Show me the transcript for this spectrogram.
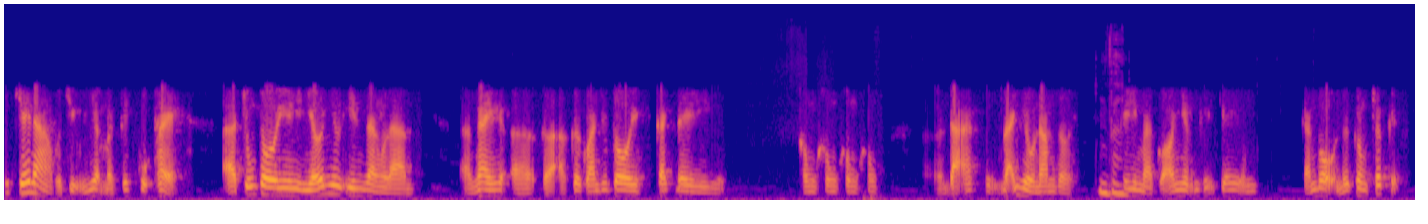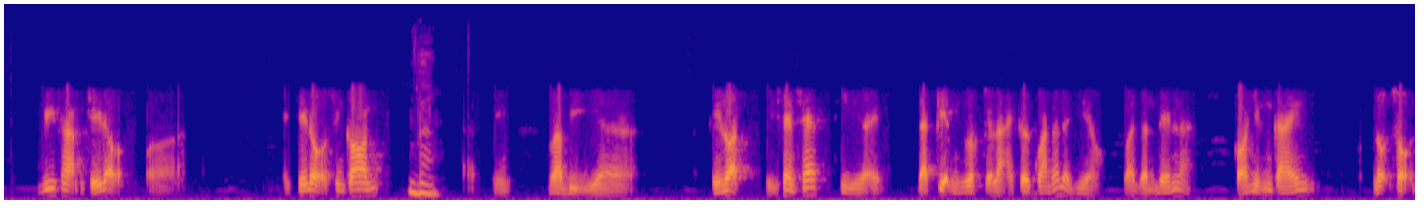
cái chế nào của chịu nhiệm một cái cụ thể à, chúng tôi nhớ như in rằng là à, ngay ở, ở cơ quan chúng tôi cách đây không không không không đã đã nhiều năm rồi vâng. khi mà có những cái, cái cán bộ nữ công chức ấy, vi phạm chế độ uh, chế độ sinh con vâng. và bị uh, kỷ luật bị xem xét thì lại đã kiện ngược trở lại cơ quan rất là nhiều và dẫn đến là có những cái lộn xộn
